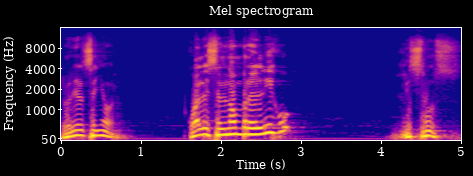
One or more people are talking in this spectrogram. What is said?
Gloria al Señor. ¿Cuál es el nombre del Hijo? Jesús.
